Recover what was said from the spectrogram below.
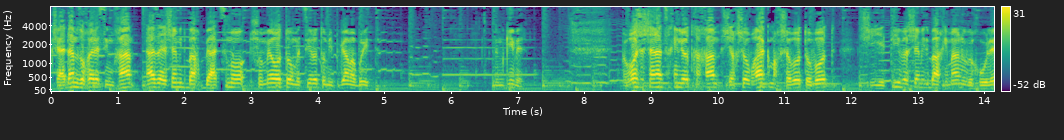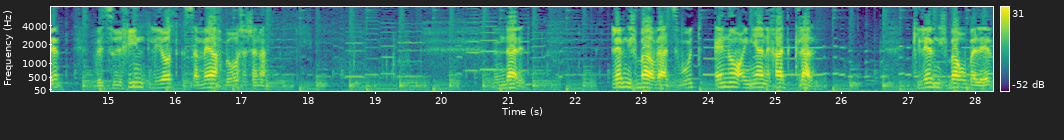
כשאדם זוכה לשמחה, אז השם מטבח בעצמו שומר אותו ומציל אותו מפגם הברית. מ"ג בראש השנה צריכים להיות חכם שיחשוב רק מחשבות טובות, שייטיב השם מטבח עמנו וכולי, וצריכים להיות שמח בראש השנה. מ"ד לב נשבר ועצבות אינו עניין אחד כלל. כי לב נשבר הוא בלב,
